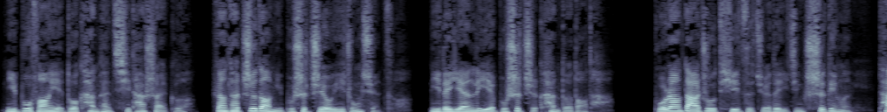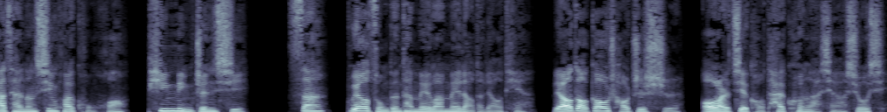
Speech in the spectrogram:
你不妨也多看看其他帅哥，让他知道你不是只有一种选择。你的眼里也不是只看得到他，不让大猪蹄子觉得已经吃定了你，他才能心怀恐慌，拼命珍惜。三，不要总跟他没完没了的聊天，聊到高潮之时，偶尔借口太困了想要休息，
